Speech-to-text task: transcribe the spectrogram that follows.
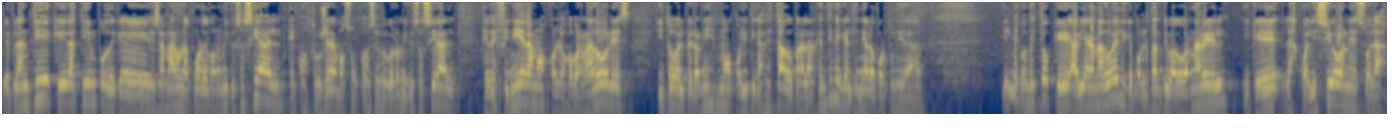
le planteé que era tiempo de que llamara un acuerdo económico y social, que construyéramos un Consejo Económico y Social, que definiéramos con los gobernadores y todo el peronismo políticas de Estado para la Argentina y que él tenía la oportunidad. Y él me contestó que había ganado él y que por lo tanto iba a gobernar él y que las coaliciones o, las,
